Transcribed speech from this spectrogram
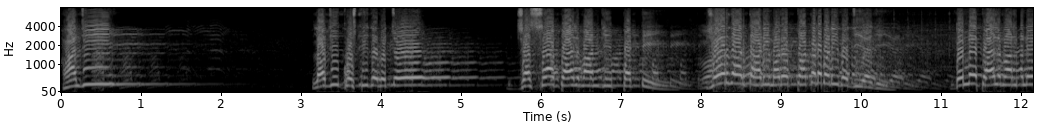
ਹਾਂਜੀ। ਲਓ ਜੀ ਕੁਸ਼ਤੀ ਦੇ ਵਿੱਚੋਂ ਜੱਸਾ ਪਹਿਲਵਾਨ ਜੀ ਪੱਟੀ। ਜ਼ੋਰਦਾਰ ਤਾੜੀ ਮਾਰੋ ਪਕੜ ਬੜੀ ਵੱਜੀ ਹੈ ਜੀ। ਦੋਨੇ ਪਹਿਲਵਾਨਾਂ ਨੇ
